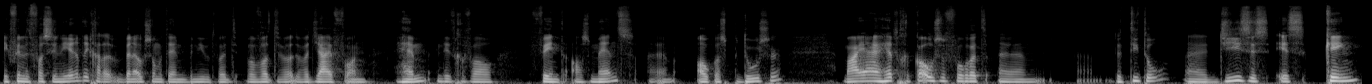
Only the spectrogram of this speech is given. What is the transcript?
Ik vind het fascinerend. Ik ga, ben ook zo meteen benieuwd wat, wat, wat, wat jij van hem in dit geval vindt als mens. ehm, ook als producer. Maar jij hebt gekozen voor het, ehm, de titel eh, Jesus is King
